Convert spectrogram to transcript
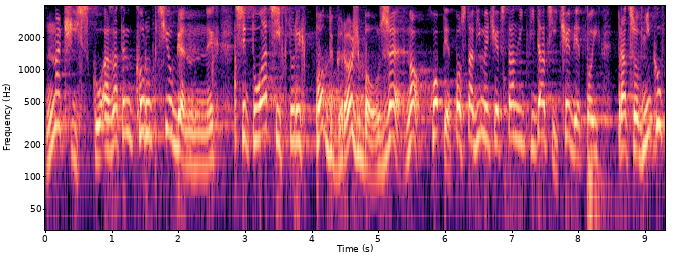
nacisku, a zatem korupcjogennych, sytuacji, w których pod groźbą, że no chłopie, postawimy cię w stan likwidacji, ciebie, twoich pracowników,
